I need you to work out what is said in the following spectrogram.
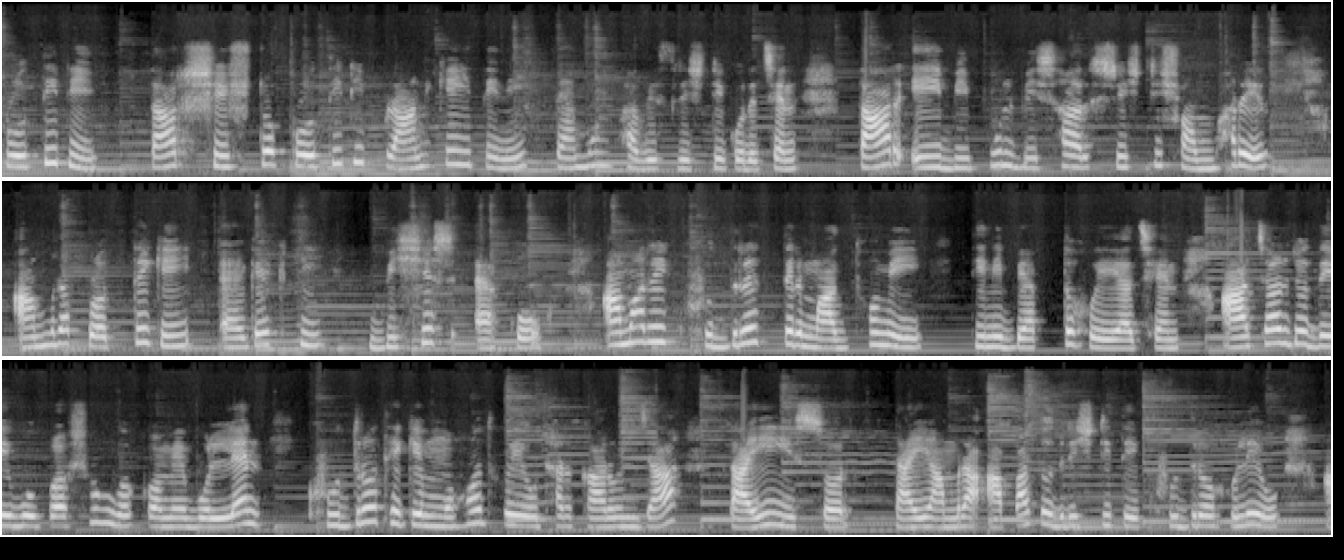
প্রতিটি তার সৃষ্ট প্রতিটি প্রাণকেই তিনি তেমন ভাবে সৃষ্টি করেছেন। তার এই বিপুল বিশাল সৃষ্টি সম্ভারের আমরা প্রত্যেকেই এক একটি বিশেষ একক। আমার এই ক্ষুদ্রত্বের মাধ্যমেই তিনি ব্যপ্ত হয়ে আছেন। আচার্য দেব প্রসঙ্গ ক্রমে বললেন, ক্ষুদ্র থেকে মহৎ হয়ে ওঠার কারণ যা, তাই ঈশ্বর। তাই আমরা আপাত দৃষ্টিতে ক্ষুদ্র হলেও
